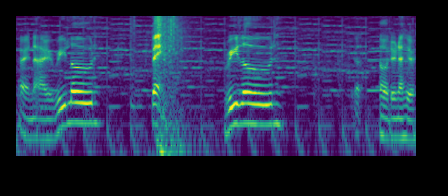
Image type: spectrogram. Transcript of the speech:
Alright, now I reload. Bang. Reload. Uh, oh, they're not here.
